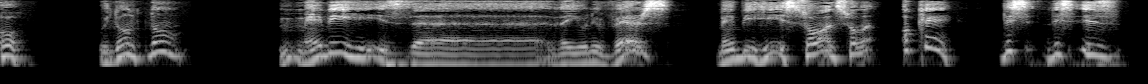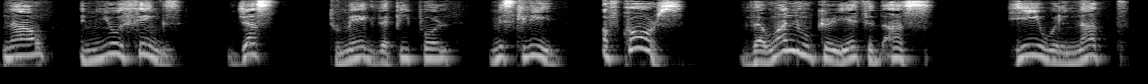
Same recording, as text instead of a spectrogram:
Oh, we don't know. Maybe he is uh, the universe. Maybe he is so and so. Okay, this this is now new things just to make the people mislead. Of course, the one who created us, he will not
